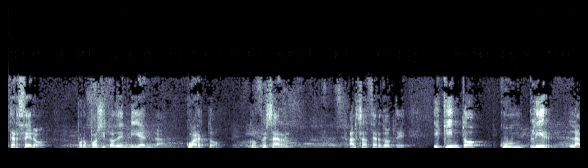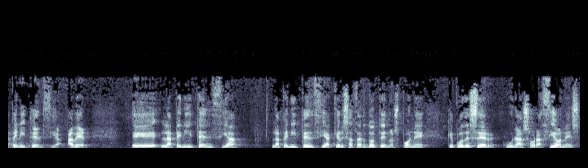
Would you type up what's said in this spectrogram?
Tercero, propósito de enmienda. Cuarto, confesar al sacerdote. Y quinto, cumplir la penitencia. A ver, eh, la penitencia la penitencia que el sacerdote nos pone, que puede ser unas oraciones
